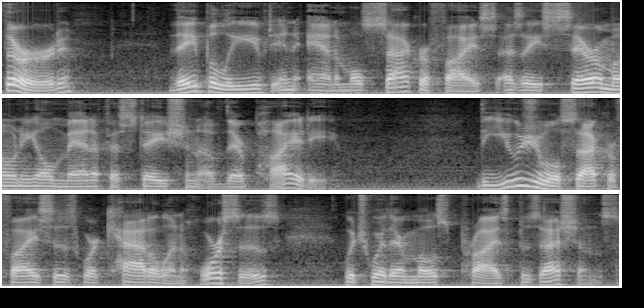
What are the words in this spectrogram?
Third, they believed in animal sacrifice as a ceremonial manifestation of their piety. The usual sacrifices were cattle and horses, which were their most prized possessions.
